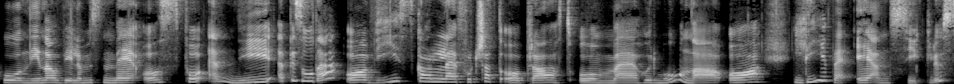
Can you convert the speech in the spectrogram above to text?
hun Nina Wilhelmsen med oss på en ny episode. Og vi skal fortsette å prate om eh, hormoner. Og livet er en syklus,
